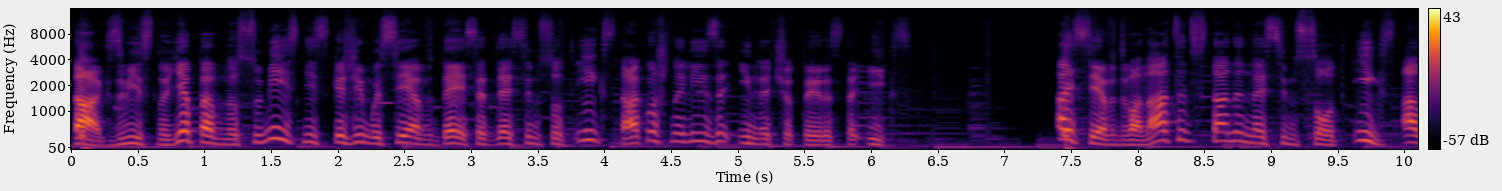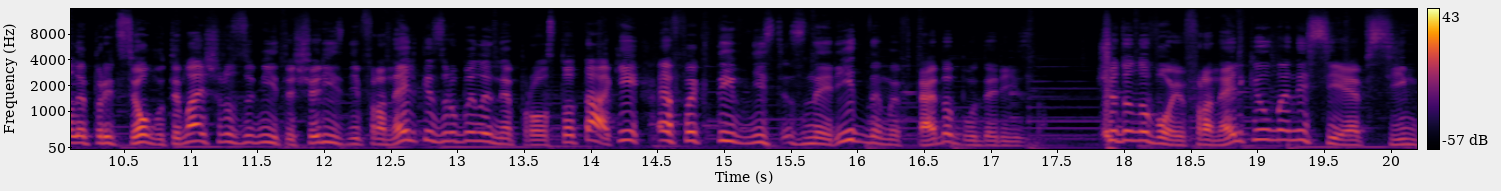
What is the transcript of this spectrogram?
Так, звісно, є певна сумісність, скажімо, CF10 для 700X також не лізе і на 400X. А CF12 встане на 700X, але при цьому ти маєш розуміти, що різні франельки зробили не просто так, і ефективність з нерідними в тебе буде різна. Щодо нової франельки, у мене CF7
